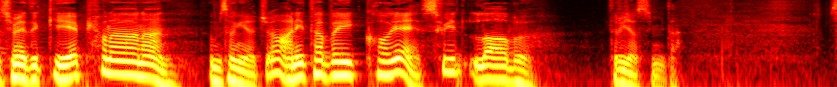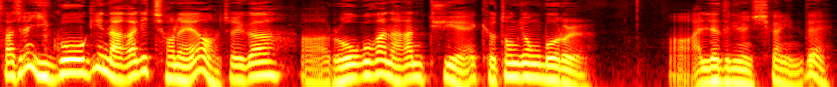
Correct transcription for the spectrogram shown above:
아침에 듣기에 편안한 음성이었죠. 아니타 베이커의 Sweet Love 들으셨습니다. 사실은 이 곡이 나가기 전에요. 저희가 어, 로고가 나간 뒤에 교통정보를 어, 알려드리는 시간인데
